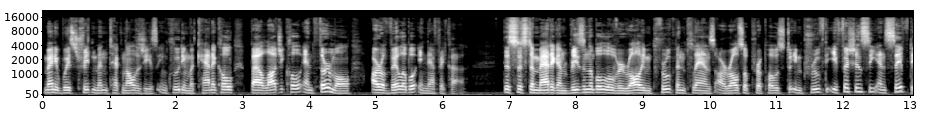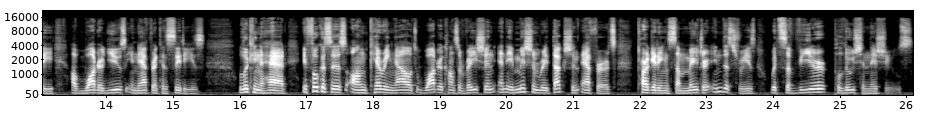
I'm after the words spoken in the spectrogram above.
Many waste treatment technologies, including mechanical, biological, and thermal, are available in Africa. The systematic and reasonable overall improvement plans are also proposed to improve the efficiency and safety of water use in African cities. Looking ahead, it focuses on carrying out water conservation and emission reduction efforts targeting some major industries with severe pollution issues.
